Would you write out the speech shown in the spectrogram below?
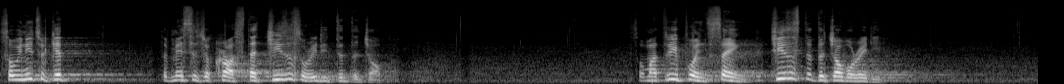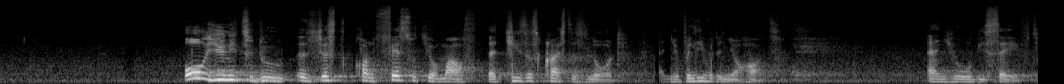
So we need to get the message across that Jesus already did the job. So my three points saying Jesus did the job already. All you need to do is just confess with your mouth that Jesus Christ is Lord and you believe it in your heart, and you will be saved.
